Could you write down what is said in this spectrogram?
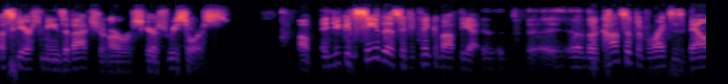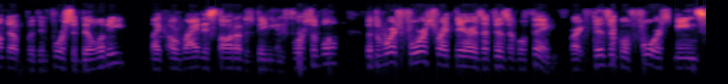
a scarce means of action or a scarce resource. Um, and you can see this if you think about the uh, the concept of rights is bound up with enforceability. Like a right is thought of as being enforceable, but the word force right there is a physical thing, right? Physical force means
